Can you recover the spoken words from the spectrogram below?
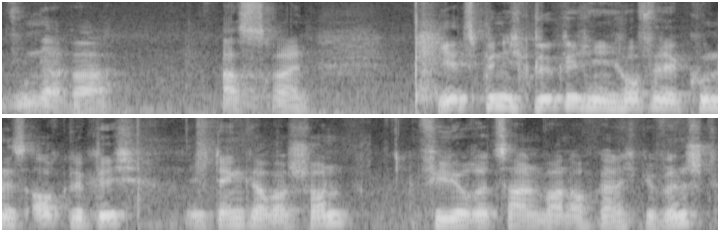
Wunderbar. Ast rein. Jetzt bin ich glücklich und ich hoffe, der Kunde ist auch glücklich. Ich denke aber schon. Viele höhere Zahlen waren auch gar nicht gewünscht.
